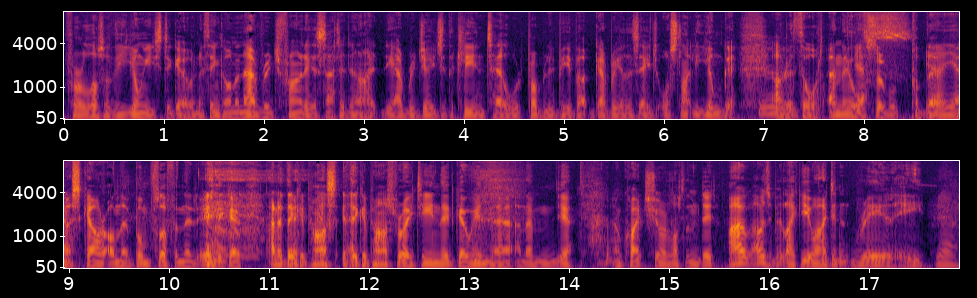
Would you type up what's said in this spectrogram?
for a lot of the youngies to go. And I think on an average Friday or Saturday night, the average age of the clientele would probably be about Gabriela's age or slightly younger, I'd have mm. thought. And they also Yes. would put their mascara on their bum fluff and they'd in they go. And if they could pass, if they could pass for eighteen, they'd go in there. And um, yeah, I'm quite sure a lot of them did. I, I was a bit like you. I didn't really. Yeah.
